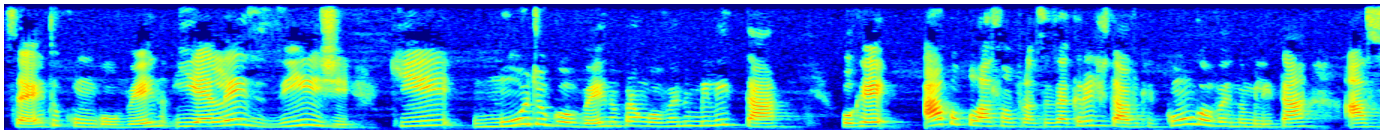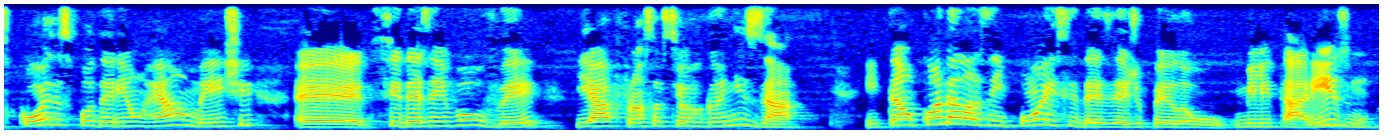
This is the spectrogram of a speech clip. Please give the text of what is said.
certo, com o governo, e ela exige que mude o governo para um governo militar. Porque a população francesa acreditava que com o governo militar as coisas poderiam realmente é, se desenvolver e a França se organizar. Então, quando elas impõem esse desejo pelo militarismo,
